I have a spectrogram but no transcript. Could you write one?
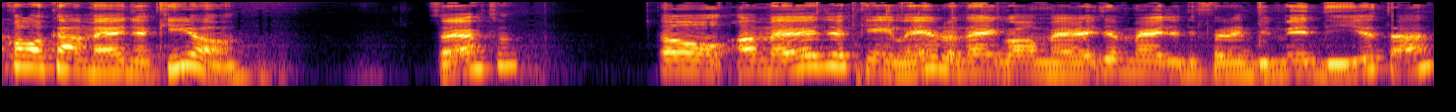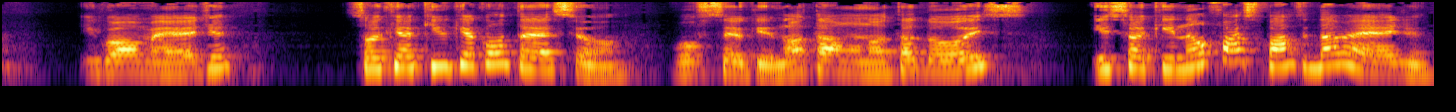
colocar a média aqui, ó. Certo? Então, a média, quem lembra, né? Igual média, média diferente de media, tá? Igual média. Só que aqui o que acontece, ó. Vou ser o quê? Nota 1, nota 2. Isso aqui não faz parte da média.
